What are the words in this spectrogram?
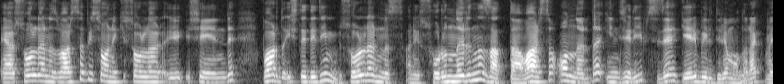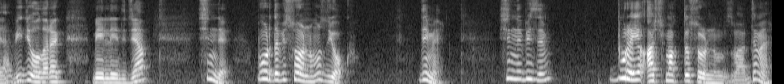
Eğer sorularınız varsa bir sonraki sorular e, şeyinde bu arada işte dediğim gibi sorularınız hani sorunlarınız hatta varsa onları da inceleyip size geri bildirim olarak veya video olarak belli edeceğim. Şimdi burada bir sorunumuz yok. Değil mi? Şimdi bizim burayı açmakta sorunumuz var değil mi?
